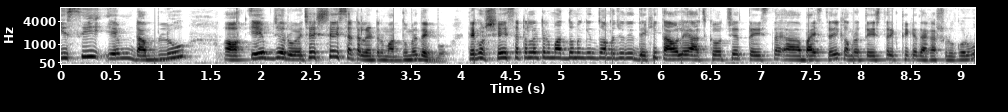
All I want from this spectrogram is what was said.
E ইসিএমডাব্লিউ এফ যে রয়েছে, সেই স্যাটেলাইটের মাধ্যমে দেখব। দেখুন, সেই স্যাটেলাইটের মাধ্যমে কিন্তু আমরা যদি দেখি, তাহলে আজকে হচ্ছে তেইশ বাইশ তারিখ, আমরা তেইশ তারিখ থেকে দেখা শুরু করব।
